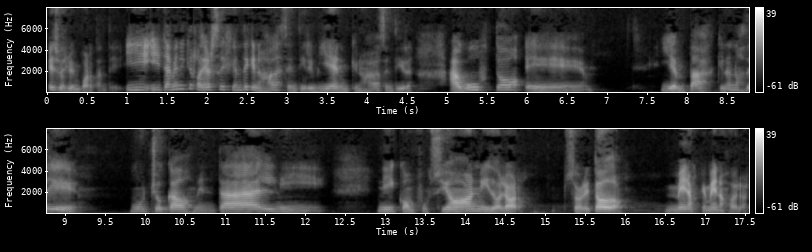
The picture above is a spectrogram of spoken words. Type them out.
eso es lo importante. Y, también hay que rodearse de gente que nos haga sentir bien, que nos haga sentir a gusto eh, y en paz, que no nos dé mucho caos mental, ni, ni confusión, ni dolor. Sobre todo, menos que menos dolor.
